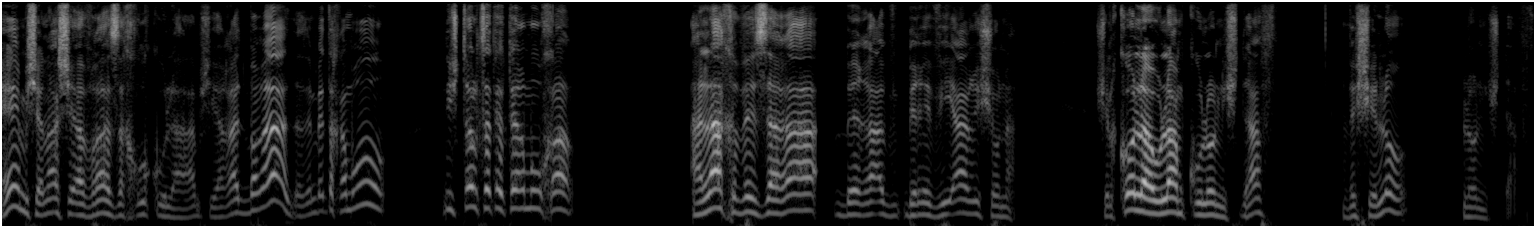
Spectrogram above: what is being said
הם, שנה שעברה, זכרו כולם שירד ברד, אז הם בטח אמרו, נשתול קצת יותר מאוחר. הלך וזרע בר... ברביעה ראשונה, של כל העולם כולו נשדף, ושלו לא נשדף.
